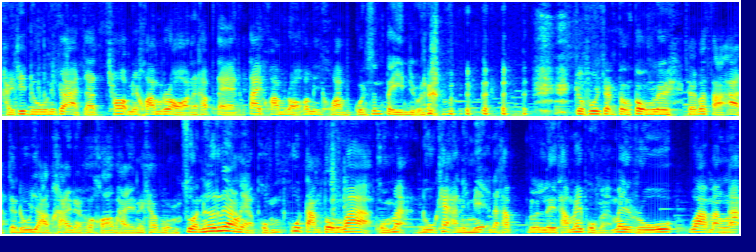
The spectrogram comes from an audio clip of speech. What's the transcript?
ใครที่ดูนี่ก็อาจจะชอบในความหล่อนะครับ แต่ใต้ความหล่อก็มีความกวนส้นตีนอยู่นะครับ ก็พูดกันตรงๆเลย ใช้ภาษาอาจจะดูหยาบคายหน่อยก็ขออภัยนะครับผมส่วนเนื้อเรื่องเนี่ยผมพูดตามตรงว่าผมอะดูแค่อนิเมะนะครับมันเลยทำให้ผมอะไม่รู้ว่ามังงะ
